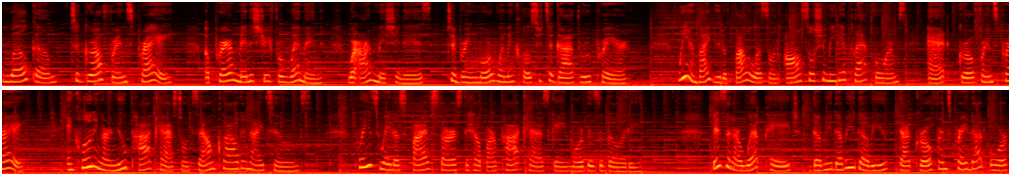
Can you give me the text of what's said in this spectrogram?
Welcome to Girlfriends Pray, a prayer ministry for women where our mission is to bring more women closer to God through prayer. We invite you to follow us on all social media platforms at Girlfriends Pray, including our new podcast on SoundCloud and iTunes. Please rate us five stars to help our podcast gain more visibility. Visit our webpage, www.girlfriendspray.org,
